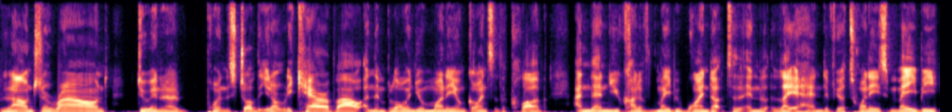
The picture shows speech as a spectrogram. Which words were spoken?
lounging around, doing a pointless job that you don't really care about, and then blowing your money on going to the club, and then you kind of maybe wind up to the, in the later end of your twenties, maybe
